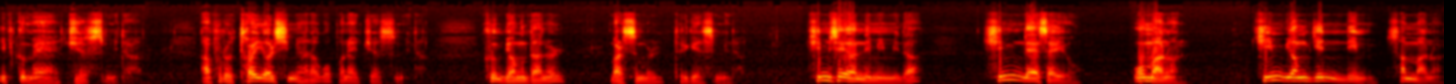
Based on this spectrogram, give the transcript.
입금해 주셨습니다. 앞으로 더 열심히 하라고 보내주셨습니다. 그 명단을 말씀을 드리겠습니다. 김세연 님입니다. 힘내세요. 5만원. 김영진님 3만원.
